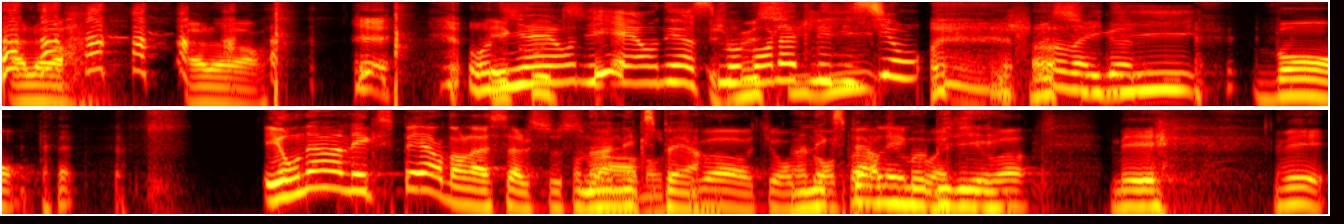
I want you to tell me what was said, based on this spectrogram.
alors, alors. On y est, on y est, on est à ce moment-là de l'émission. Je me Oh suis God. dit, bon. Et on a un expert dans la salle ce soir. a un donc expert. tu vois, tu- on Un expert parler, du quoi, tu mobilier. vois. mais, mais,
